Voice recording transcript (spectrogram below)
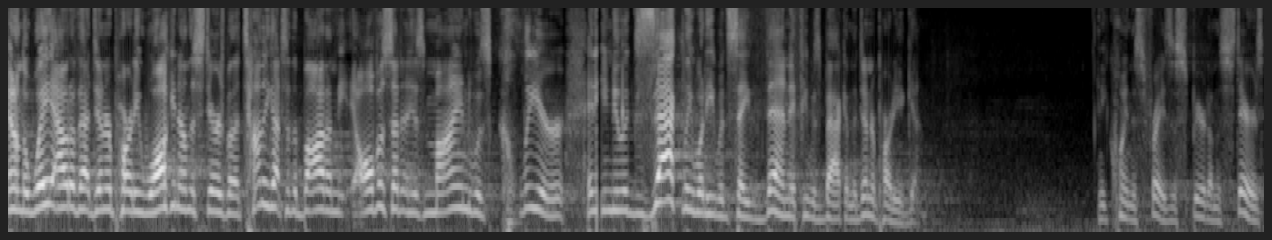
And on the way out of that dinner party, walking down the stairs, by the time he got to the bottom, all of a sudden his mind was clear and he knew exactly what he would say then if he was back in the dinner party again. And He coined this phrase, the spirit on the stairs.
